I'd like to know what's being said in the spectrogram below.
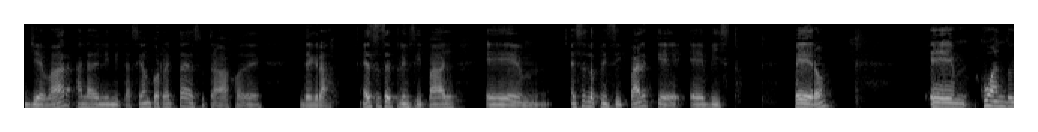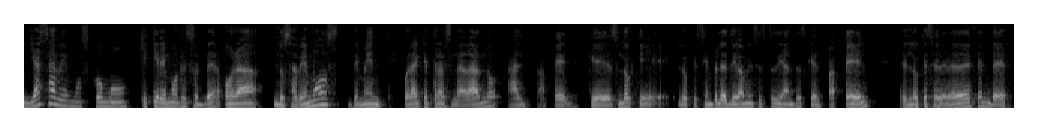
llevar a la delimitación correcta de su trabajo de, de grado. Ese es el principal, eh, eso es lo principal que he visto. Pero eh, cuando ya sabemos cómo, qué queremos resolver, ahora lo sabemos de mente. Ahora hay que trasladarlo al papel, que es lo que, lo que siempre les digo a mis estudiantes, que el papel es lo que se debe de defender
